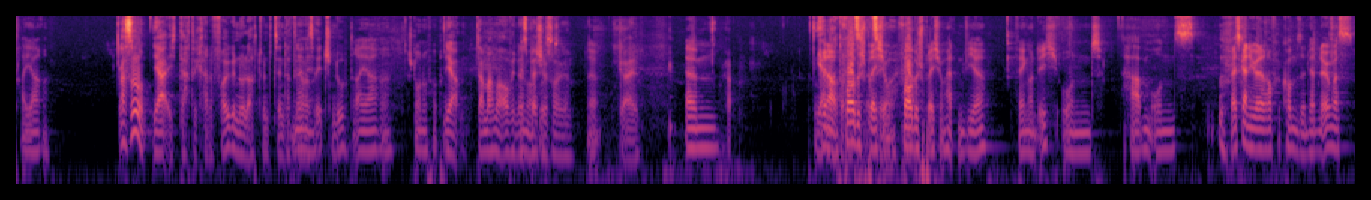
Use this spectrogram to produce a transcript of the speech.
Drei Jahre. Ach so, ja, ich dachte gerade Folge 0815. Dachte, nee, was nee. redest du? Drei Jahre Stornofabrik. Ja, dann machen wir auch wieder eine Special-Folge. Ja. Geil. Ähm, ja. Ja, genau, Vorbesprechung. Vorbesprechung hatten wir, Feng und ich, und haben uns, ich weiß gar nicht, wie wir darauf gekommen sind. Wir hatten irgendwas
